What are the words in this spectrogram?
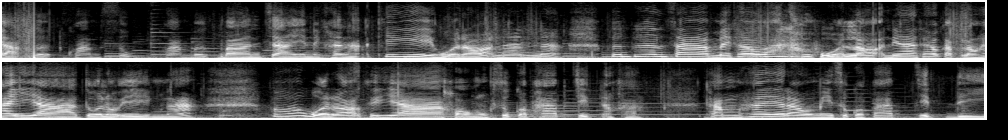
จากเกิดความสุขความเบิกบานใจในขณะที่หัวเราะนั้นน่ะเพื่อนๆทราบไหมคะว่าเราหัวเราะเนี่ยเท่ากับเราให้ยาตัวเราเองนะ เพราะว่าหัวเราะคือยาของสุขภาพจิตนะคะทำให้เรามีสุขภาพจิตดี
